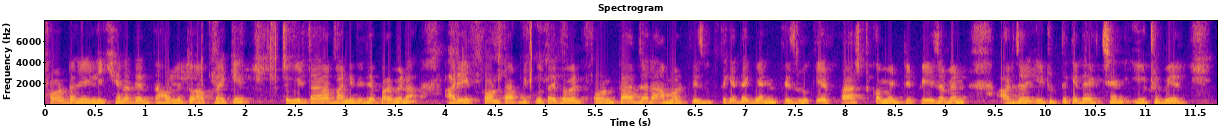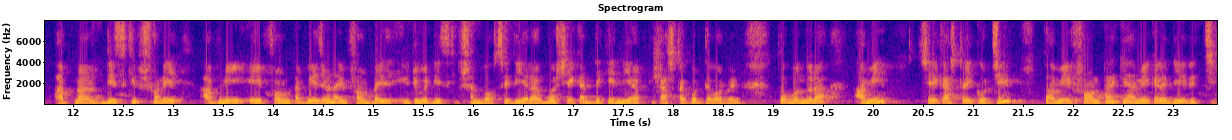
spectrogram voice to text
ফ্রন্টটা যদি লিখে না দেন, তাহলে তো আপনাকে ছবির তারা বানিয়ে দিতে পারবে না। আর এই ফ্রন্টটা আপনি কোথায় পাবেন? ফ্রন্টটা যারা আমার ফেসবুক থেকে দেখবেন ফেসবুকের ফার্স্ট কমেন্টে পেয়ে যাবেন। আর যারা ইউটিউব থেকে দেখছেন ইউটিউবের আপনার ডিসক্রিপশনে আপনি এই ফর্মটা পেয়ে যাবেন। আমি ফর্মটা ইউটিউবের ডিসক্রিপশন বক্সে দিয়ে রাখব। সেখান থেকে নিয়ে আপনি কাজটা করতে পারবেন। তো বন্ধুরা, আমি সেই কাজটাই করছি। তো আমি ফর্মটাকে আমি এখানে দিয়ে দিচ্ছি।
